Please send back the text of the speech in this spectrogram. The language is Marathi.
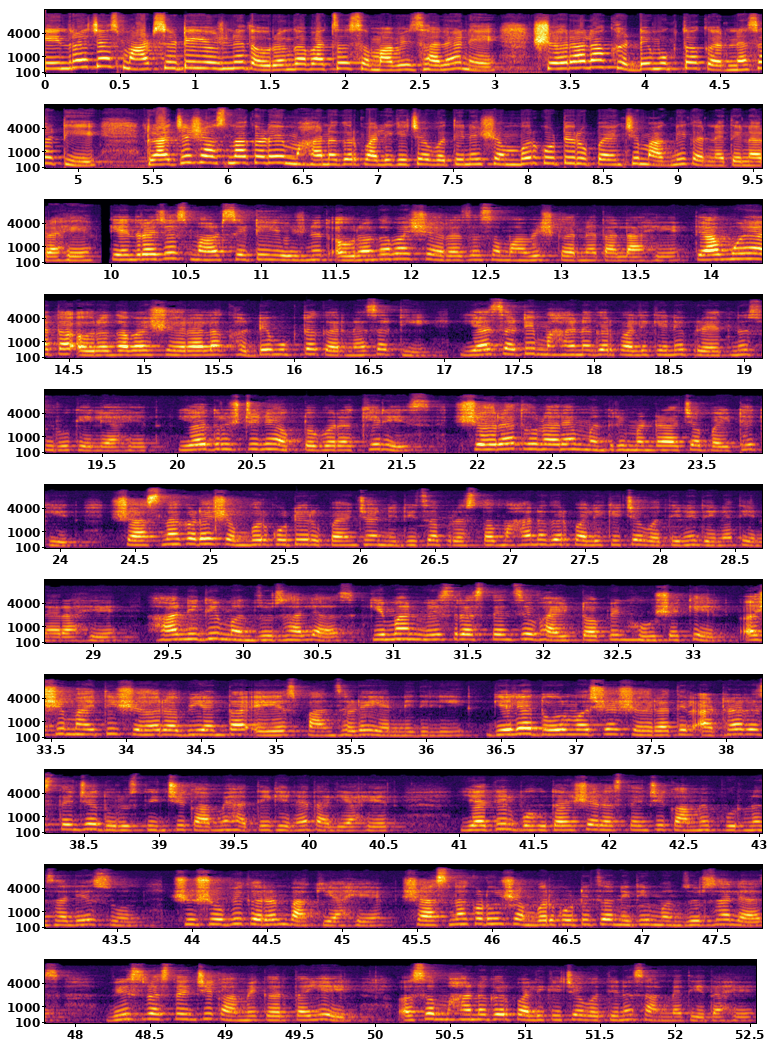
केंद्राच्या स्मार्ट सिटी योजनेत औरंगाबादचा समावेश झाल्याने शहराला खड्डेमुक्त करण्यासाठी राज्य शासनाकडे महानगरपालिकेच्या वतीने शंभर कोटी रुपयांची मागणी करण्यात येणार आहे. केंद्राच्या स्मार्ट सिटी योजनेत औरंगाबाद शहराचा समावेश करण्यात आला आहे. त्यामुळे आता औरंगाबाद शहराला खड्डेमुक्त करण्यासाठी यासाठी महानगरपालिकेने प्रयत्न सुरू केले आहेत. या दृष्टीने ऑक्टोबर अखेरीस शहरात होणाऱ्या मंत्रिमंडळाच्या बैठकीत शासनाकडे शंभर कोटी रुपयांच्या निधीचा प्रस्ताव महानगरपालिकेच्या वतीने देण्यात येणार आहे. हा निधी मंजूर झाल्यास किमान वीस रस्त्यांचे व्हाईट टॉपिंग होऊ शकेल अशी माहिती शहर अभियंता ए एस पानझडे यांनी दिली. गेल्या दोन वर्षात शहरातील अठरा रस्त्यांच्या दुरुस्तींची कामे हाती घेण्यात आली आहेत. यातील बहुतांश रस्त्यांची कामे पूर्ण झाली असून सुशोभीकरण बाकी आहे. शासनाकडून शंभर कोटीचा निधी मंजूर झाल्यास वीस रस्त्यांची कामे करता येईल असं महानगरपालिकेच्या वतीनं सांगण्यात येत आहे.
